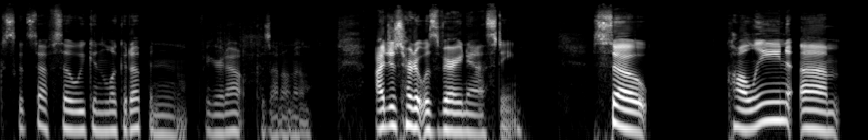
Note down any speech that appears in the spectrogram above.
It's good stuff. So we can look it up and figure it out because I don't know. I just heard it was very nasty. So Colleen um,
